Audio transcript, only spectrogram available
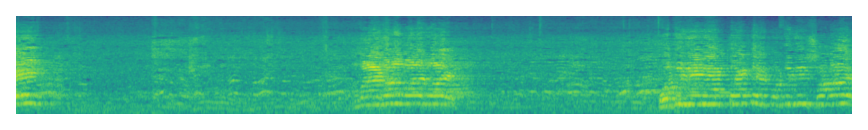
এই আমার এখনও মনে পড়ে। প্রতিদিন এক তারিখে, প্রতিদিন সকালে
